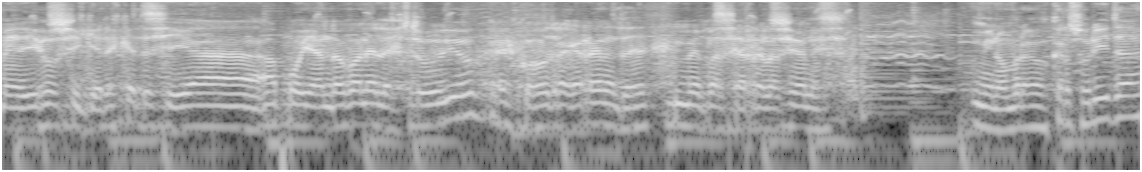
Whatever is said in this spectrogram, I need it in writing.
Me dijo, si quieres que te siga apoyando con el estudio, escojo otra carrera, entonces me pasé a relaciones. Mi nombre es Oscar Zurita,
